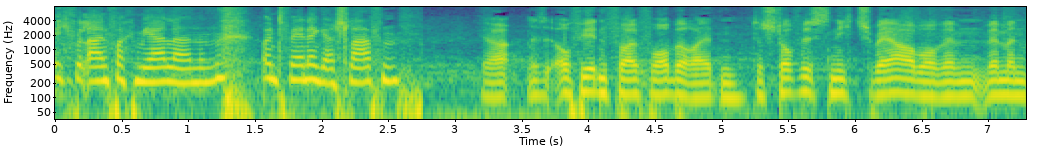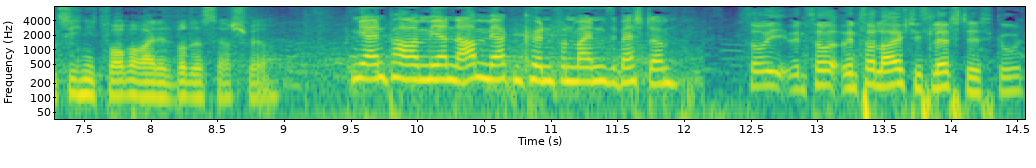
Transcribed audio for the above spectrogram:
Ich will einfach mehr lernen und weniger schlafen. Ja, auf jeden Fall vorbereiten. Der Stoff ist nicht schwer, aber wenn, wenn man sich nicht vorbereitet, wird es sehr schwer. Mir ein paar mehr Namen merken können von meinem Semester. So, wenn so, wenn so läuft wie das letzte, ist gut.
